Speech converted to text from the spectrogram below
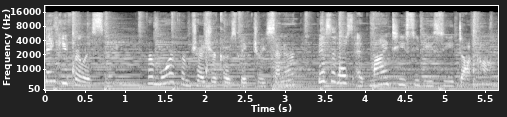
Thank you for listening. For more from Treasure Coast Victory Center, visit us at mytcvc.com.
